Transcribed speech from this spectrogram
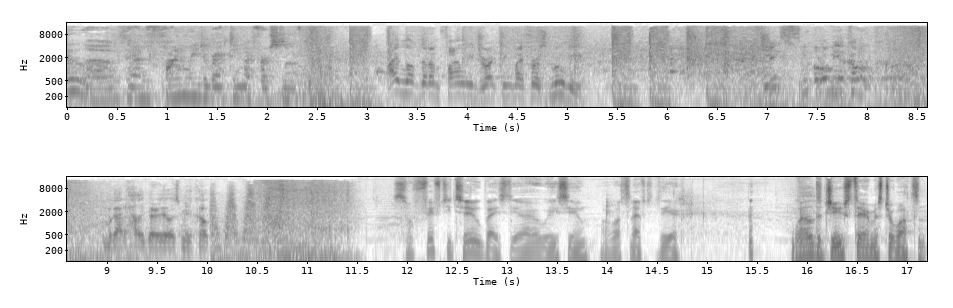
I love love that I'm finally directing my first movie. I love that I'm finally directing my first movie. Jinx, you owe me a Coke. Oh my god, Halle Berry owes me a Coke. So 52, basically, uh, we assume, or what's left of the year. Well deduced there, Mr. Watson.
